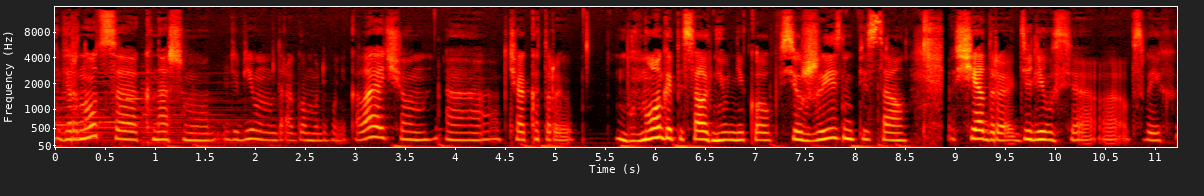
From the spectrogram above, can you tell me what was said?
вернуться к нашему любимому, дорогому Льву Николаевичу, э, человек, который много писал дневников, всю жизнь писал, щедро делился э, в своих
